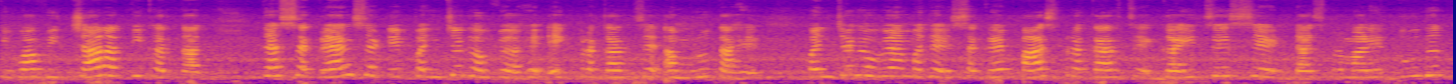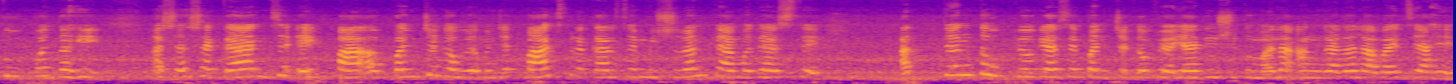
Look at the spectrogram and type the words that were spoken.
किंवा विचार अति करतात त्या सगळ्यांसाठी पंचगव्य हे एक प्रकारचे अमृत आहे. पंचगव्यामध्ये सगळे पाच प्रकारचे गाईचे शेण त्याचप्रमाणे दूध तूप दही अशा सगळ्यांचे एक पा पंचगव्य म्हणजे पाच प्रकारचे मिश्रण त्यामध्ये असते. अत्यंत उपयोगी असे पंचगव्य या दिवशी तुम्हाला अंगाला लावायचे आहे.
